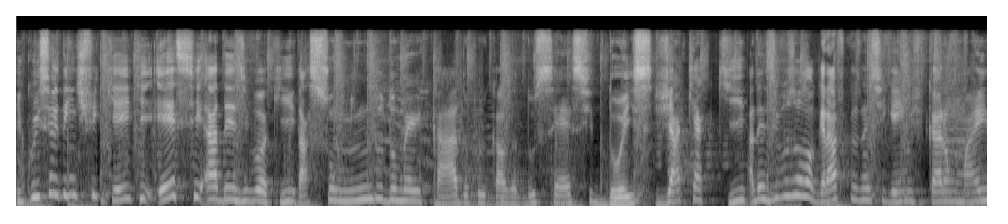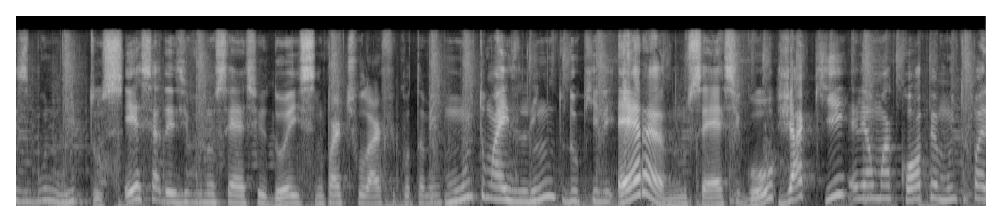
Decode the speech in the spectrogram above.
E com isso eu identifiquei que esse adesivo aqui tá sumindo do mercado por causa do CS2, já que aqui adesivos holográficos nesse game ficaram mais bonitos. Esse adesivo no CS2, em particular, ficou também muito mais lindo do que ele era no CSGO, já que ele é uma cópia muito parecida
